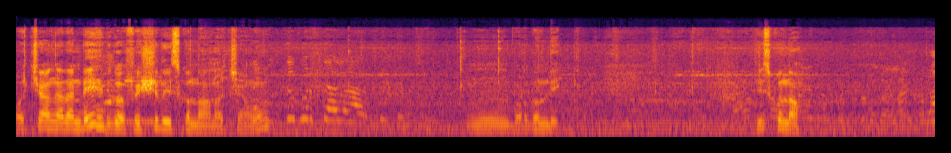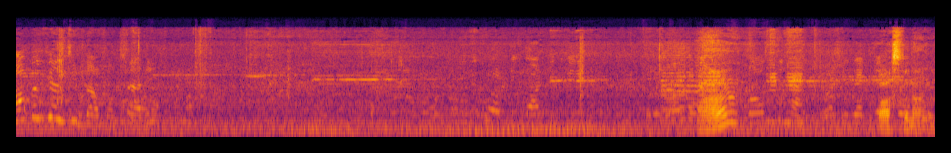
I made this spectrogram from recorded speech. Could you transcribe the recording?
వచ్చాం కదండి. ఇదిగో ఫిష్ తీసుకుందాం అని వచ్చాము. బురద ఉంది తీసుకుందాం. ఆ? వస్తున్నారు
